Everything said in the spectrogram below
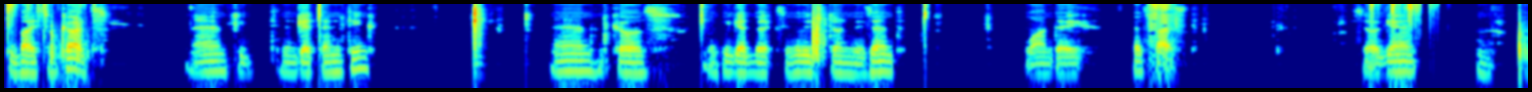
to buy some cards and he didn't get anything. And because when he get back to village turn his end. One day that's passed. So again hmm,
